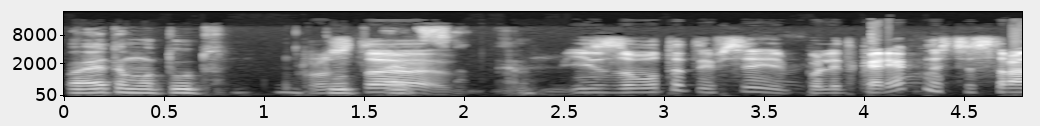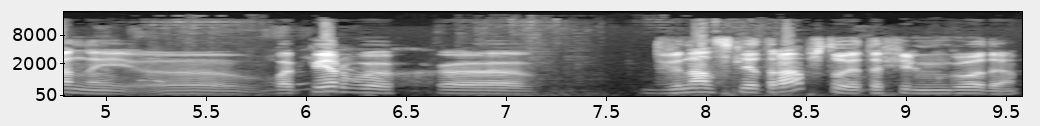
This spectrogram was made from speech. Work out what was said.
Поэтому тут... тут Просто самое. из-за вот этой всей политкорректности странной, э, во-первых, э, 12 лет рабства это фильм года.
